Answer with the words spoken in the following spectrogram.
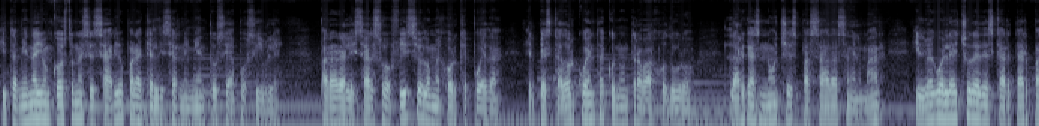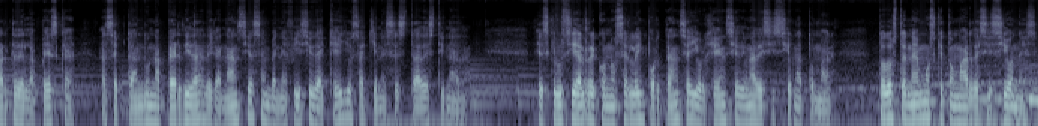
Y también hay un costo necesario para que el discernimiento sea posible. Para realizar su oficio lo mejor que pueda, el pescador cuenta con un trabajo duro, largas noches pasadas en el mar y luego el hecho de descartar parte de la pesca, aceptando una pérdida de ganancias en beneficio de aquellos a quienes está destinada. Es crucial reconocer la importancia y urgencia de una decisión a tomar, todos tenemos que tomar decisiones.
